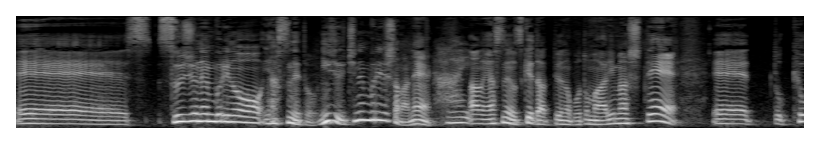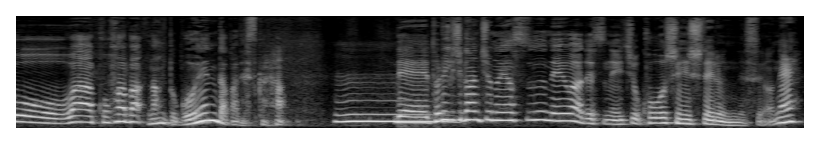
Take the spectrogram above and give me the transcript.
えー、数十年ぶりの安値と、21年ぶりでしたかね。はい。あの、安値をつけたっていうようなこともありまして、えー、っと、今日は小幅、なんと5円高ですから。で、取引時間中の安値はですね、一応更新してるんですよね。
